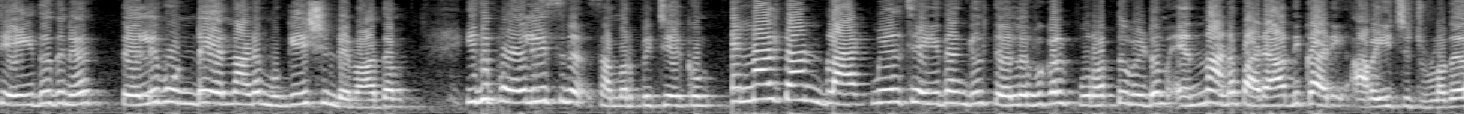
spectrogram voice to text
ചെയ്തതിന് തെളിവുണ്ട് എന്നാണ് മുകേഷിന്റെ വാദം. ഇത് പോലീസിന് സമർപ്പിച്ചേക്കും. എന്നാൽ താൻ ബ്ലാക്ക്മെയിൽ ചെയ്തെങ്കിൽ തെളിവുകൾ പുറത്തുവിടും എന്നാണ് പരാതിക്കാരി അറിയിച്ചിട്ടുള്ളത്.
